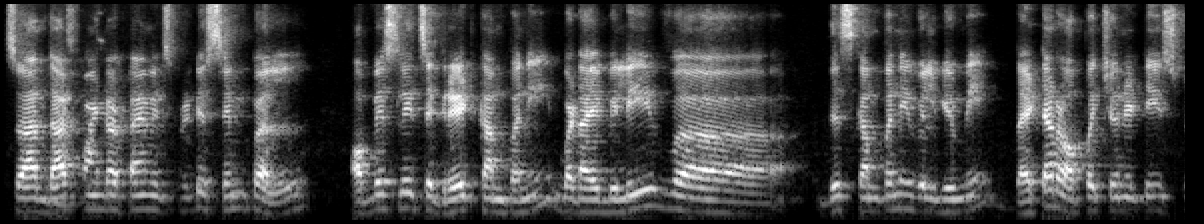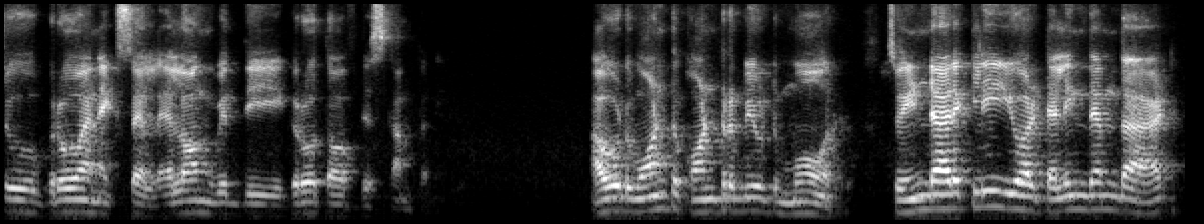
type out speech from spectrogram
So at that point of time, it's pretty simple. Obviously, it's a great company, but I believe uh, this company will give me better opportunities to grow and excel along with the growth of this company. I would want to contribute more. So indirectly, you are telling them that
